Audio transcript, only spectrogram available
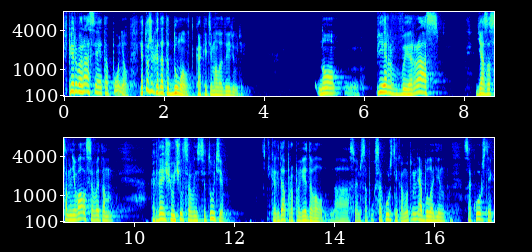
В первый раз я это понял. Я тоже когда-то думал, как эти молодые люди. Но первый раз я засомневался в этом, когда еще учился в институте, и когда проповедовал а, своим сокурсникам. Вот у меня был один сокурсник,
